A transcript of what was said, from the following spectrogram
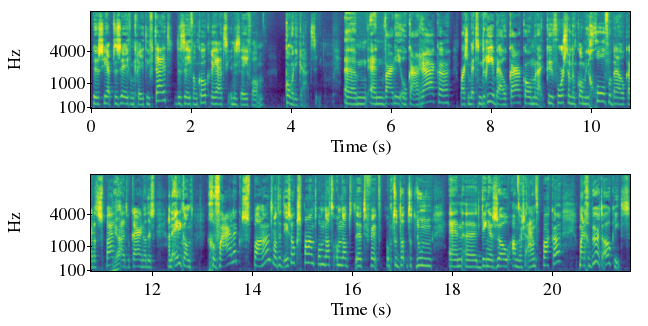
Dus je hebt de zee van creativiteit, de zee van co-creatie en de zee van communicatie. Ehm, en waar die elkaar raken, waar ze met z'n drieën bij elkaar komen. Nou, kun je je voorstellen, dan komen die golven bij elkaar. Dat spuit Ja. uit elkaar. En dat is aan de ene kant gevaarlijk, spannend. Want het is ook spannend om dat, om dat eh, te, ver- om te, dat te doen en eh, dingen zo anders aan te pakken. Maar er gebeurt ook iets.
